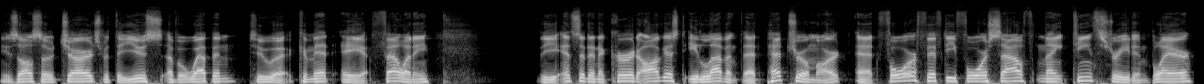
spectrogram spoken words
He's also charged with the use of a weapon to uh, commit a felony. The incident occurred August 11th at Petromart at 454 South 19th Street in Blair.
